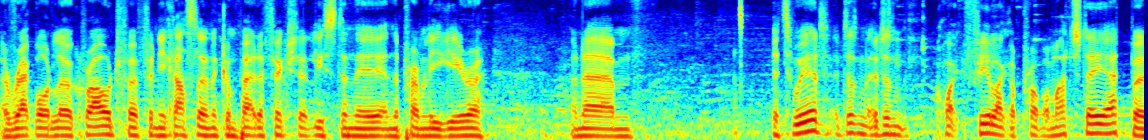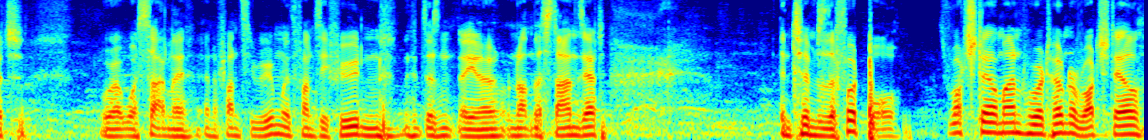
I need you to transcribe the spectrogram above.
a record low crowd for, for Newcastle in a competitive fixture, at least in the in the Premier League era, and um, it's weird. It doesn't it doesn't quite feel like a proper match day yet, but we're, we're sat in a, in a fancy room with fancy food, and it doesn't you know not in the stands yet. In terms of the football, it's Rochdale, man. We're at home to Rochdale.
